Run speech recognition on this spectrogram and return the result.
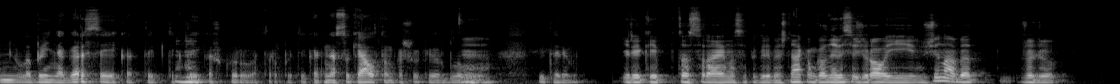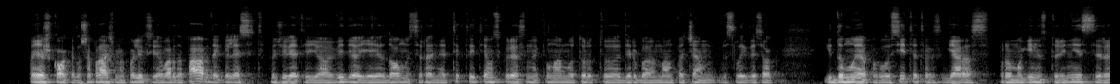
labai negarsiai, kad taip tik tai mhm. kažkur, va, truputį, kad nesukeltum kažkokių ir blogų mm. įtarimų ir kaip tas Ryanas, apie kurį mes šnekam, gal ne visi žiūrovai jį žino, bet, žodžiu, paieškokit, aš aprašymę paliksiu jo vardą pavardę, galėsite pažiūrėti jo video, jie įdomus yra ne tik tai tiems, kurie su nekilnojimu turtu dirba, man pačiam visą laiką tiesiog įdomu ją paklausyti, toks geras pramoginis turinys ir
